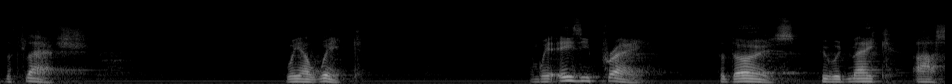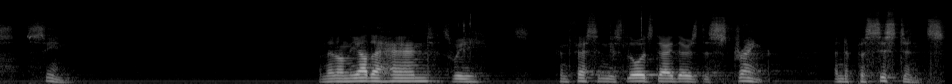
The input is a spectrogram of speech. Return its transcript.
of the flesh. We are weak. And we're easy prey for those who would make us sin. And then on the other hand, as we confess in this Lord's Day, there is the strength and the persistence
